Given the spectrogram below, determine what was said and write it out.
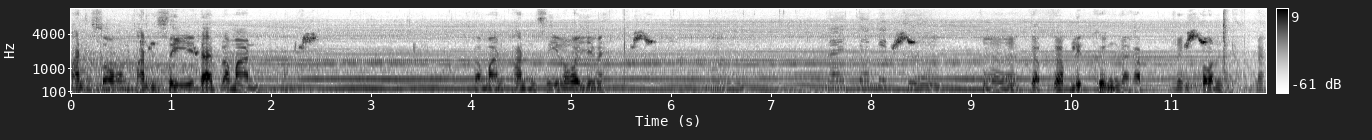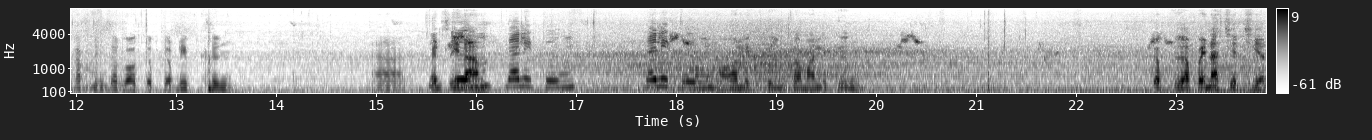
พันสองพันสี่ได้ประมาณ ประมาณพันสี่ร้อยใช่ไหมได้จะบิดถึงเออเกือบเกือบลิตรครึ่งนะครับหนึ่งต้นนะครับหนึ่งต้นก็เกือบเกือบลิตรครึ่งอ่าเป็นสีน้ำได้ลิดกึ่งได้ลิดกึ่งอ๋อลิตรครึ่งประมาณลิตรครึ่งเกือบเกือบไปนะเฉียดเฉียด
